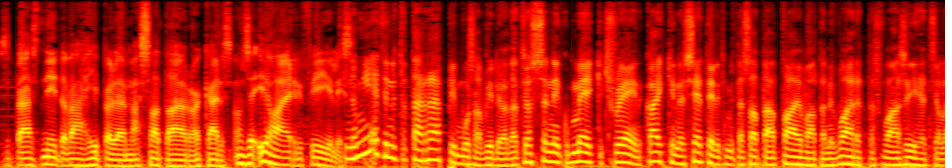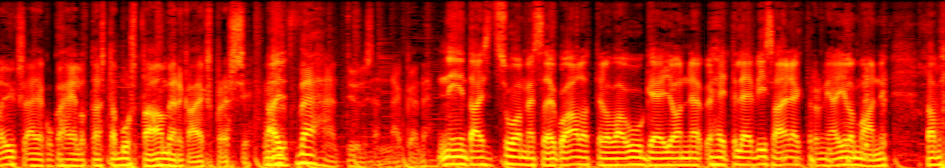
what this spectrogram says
sä pääset niitä vähän hipelemään 100 euroa kädessä. On se ihan eri fiilis. No mieti nyt tätä räppimusavideota, että jos se niinku Make It Rain, kaikki ne setelit, mitä sataa taivaalta, niin vaihdettaisiin vaan siihen, että siellä on yksi äijä, kuka heiluttaa sitä mustaa Amerikan Expressia. Ai- vähän tylsän näköinen. Niin, tai sitten Suomessa joku aloitteleva UG Jonne heittelee Visa Elektronia ilmaan, niin tav-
